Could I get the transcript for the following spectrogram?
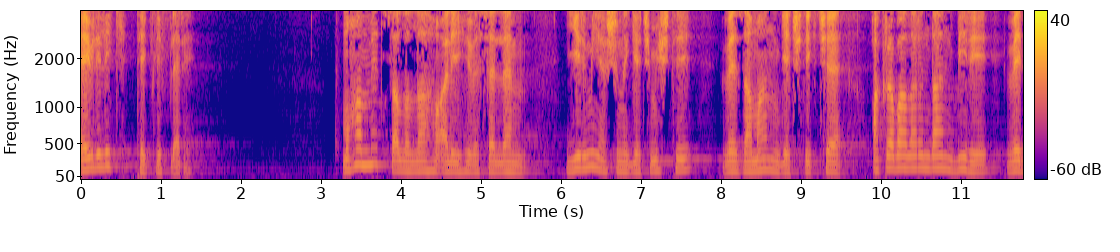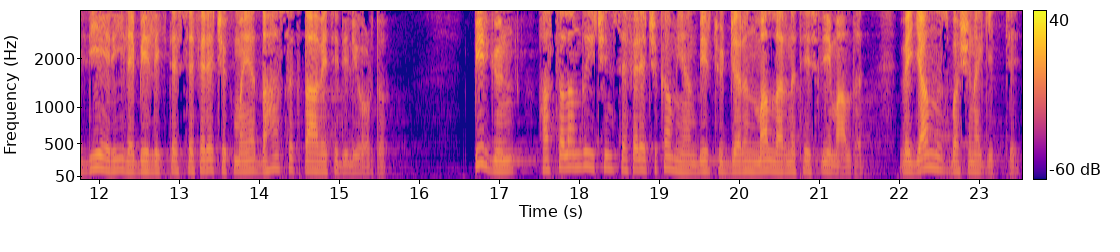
Evlilik teklifleri Muhammed sallallahu aleyhi ve sellem 20 yaşını geçmişti ve zaman geçtikçe akrabalarından biri ve diğeriyle birlikte sefere çıkmaya daha sık davet ediliyordu. Bir gün hastalandığı için sefere çıkamayan bir tüccarın mallarını teslim aldı ve yalnız başına gitti.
